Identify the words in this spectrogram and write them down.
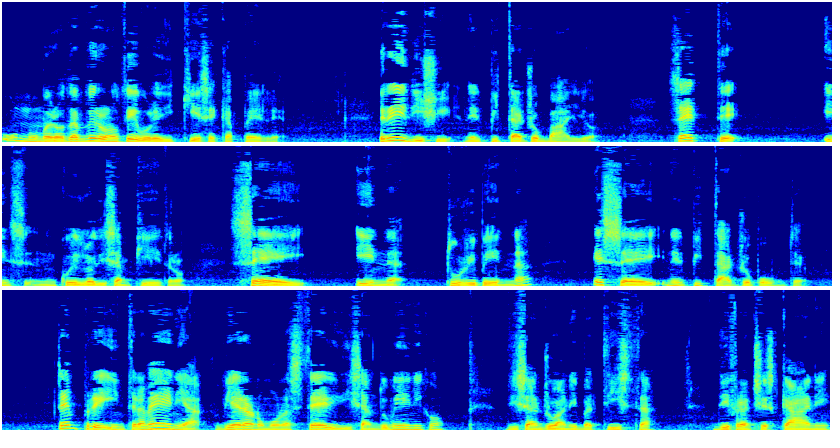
un numero davvero notevole di chiese e cappelle, 13 nel Pittaggio Baglio, 7 in, in quello di San Pietro, 6 in Turripenna e 6 nel Pittaggio Ponte. Sempre in Tramenia vi erano monasteri di San Domenico, di San Giovanni Battista, dei Francescani,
